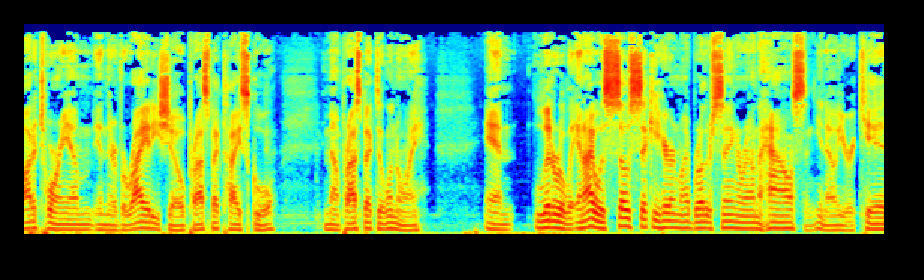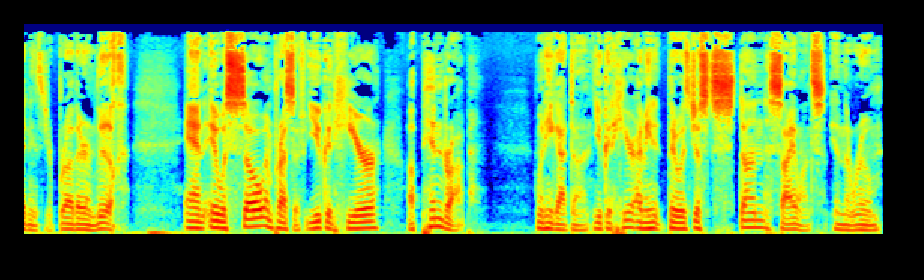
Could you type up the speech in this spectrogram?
auditorium in their variety show, Prospect High School in Mount Prospect, Illinois. And literally, and I was so sick of hearing my brother sing around the house, and you know, you're a kid and it's your brother, and ugh. And it was so impressive. You could hear a pin drop when he got done. You could hear, I mean, there was just stunned silence in the room.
